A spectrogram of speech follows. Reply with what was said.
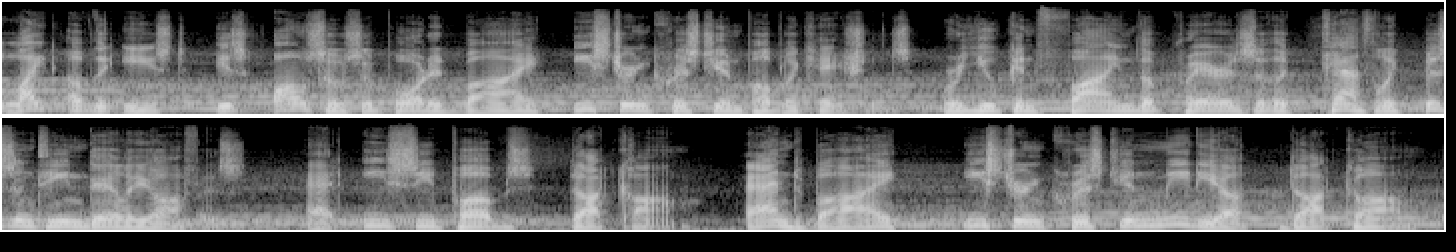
Light of the East is also supported by Eastern Christian Publications, where you can find the prayers of the Catholic Byzantine Daily Office at ecpubs.com and by easternchristianmedia.com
